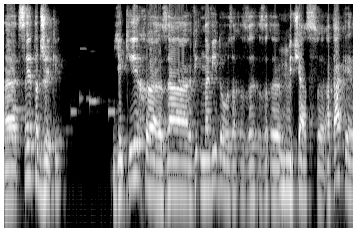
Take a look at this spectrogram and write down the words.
Е, Це таджики, яких за, на відео за, за, за, під час атаки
